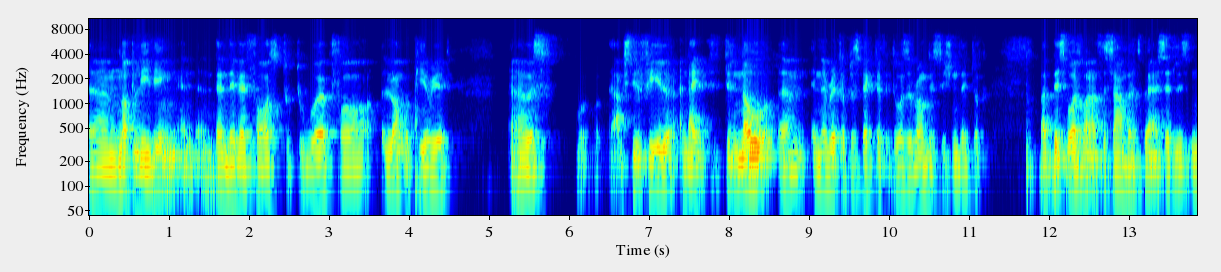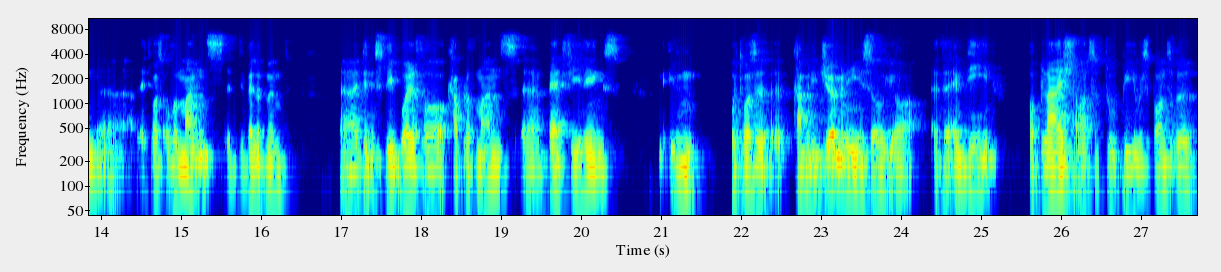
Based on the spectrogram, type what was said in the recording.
Um, not leaving, and, and, then they were forced to, to work for a longer period. Uh, I still feel, and I still know um, in the retro perspective, it was a wrong decision they took. But this was one of the samples where I said, listen, uh, it was over months development. Uh, didn't sleep well for a couple of months, uh, bad feelings. Even it was a company Germany, so you're the MD obliged also to be responsible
